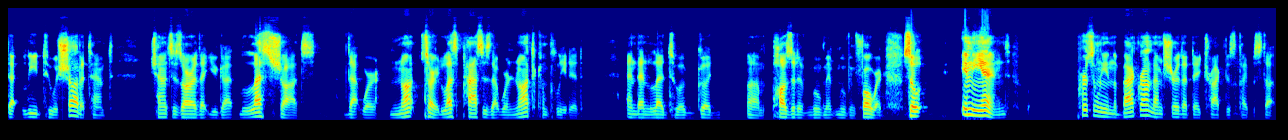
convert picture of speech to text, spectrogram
that lead to a shot attempt chances are that you got less shots that were not sorry less passes that were not completed and then led to a good um, positive movement moving forward. So in the end personally in the background i'm sure that they track this type of stuff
